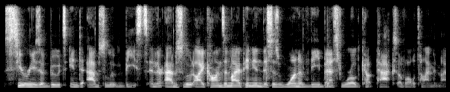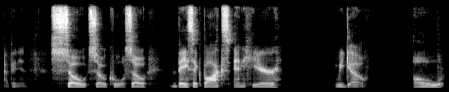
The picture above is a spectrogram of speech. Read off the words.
series of boots into absolute beasts and they're absolute icons in my opinion. This is one of the best world cup packs of all time in my opinion. So so cool. So basic box and here we go. Oh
